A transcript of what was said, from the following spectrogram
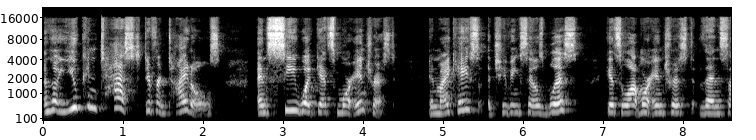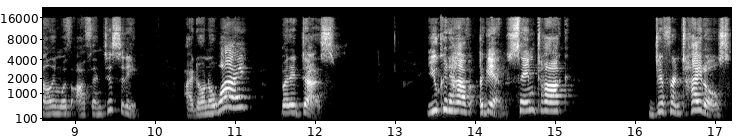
And so you can test different titles and see what gets more interest. In my case, achieving sales bliss gets a lot more interest than selling with authenticity. I don't know why but it does. You can have, again, same talk, different titles,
